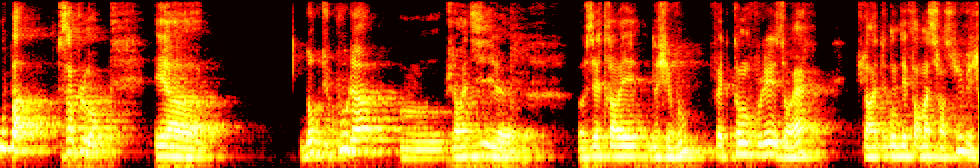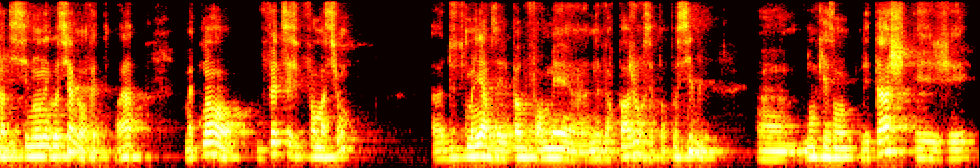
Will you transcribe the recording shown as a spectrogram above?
ou pas, tout simplement. Et euh, donc, du coup, là, hum, je leur ai dit, euh, vous allez travailler de chez vous, faites comme vous voulez les horaires. Je leur ai donné des formations à suivre et je leur ai dit, c'est non négociable, en fait. Voilà. Maintenant, vous faites ces formations. de toute manière, vous n'allez pas vous former 9 heures par jour, c'est pas possible. donc, ils ont des tâches et j'ai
